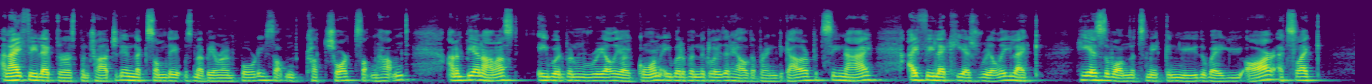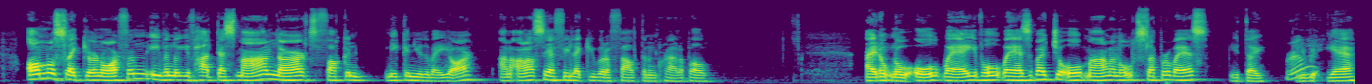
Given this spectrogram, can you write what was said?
and I feel like there has been tragedy. And like somebody, it was maybe around forty, something cut short, something happened. And being honest, he would have been really outgoing. He would have been the glue that held everything together. But see now, I feel like he is really like he is the one that's making you the way you are. It's like almost like you're an orphan, even though you've had this man there, it's fucking making you the way you are. And honestly, I feel like you would have felt an incredible I don't know, old way. You've old ways about you, old man, and old slipper ways. You do. Really? re- yeah,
